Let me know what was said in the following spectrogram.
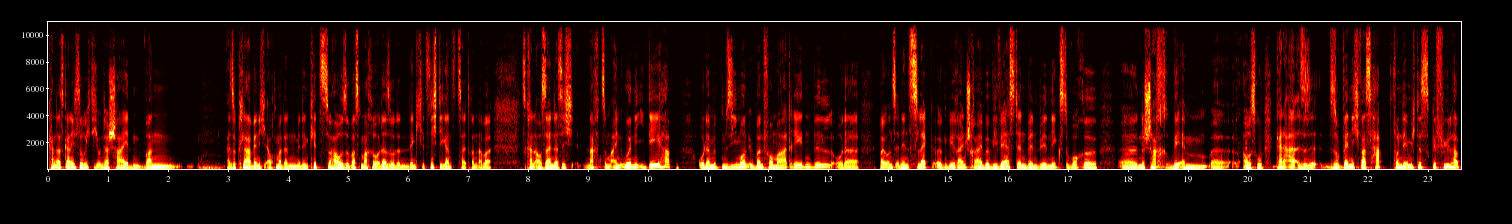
kann das gar nicht so richtig unterscheiden, wann. Also klar, wenn ich auch mal dann mit den Kids zu Hause was mache oder so, dann denke ich jetzt nicht die ganze Zeit dran. Aber es kann auch sein, dass ich nachts um ein Uhr eine Idee habe oder mit dem Simon über ein Format reden will oder bei uns in den Slack irgendwie reinschreibe, wie wäre es denn, wenn wir nächste Woche äh, eine Schach-WM äh, ausrufen. Keine Ahnung, also so wenn ich was hab, von dem ich das Gefühl habe,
